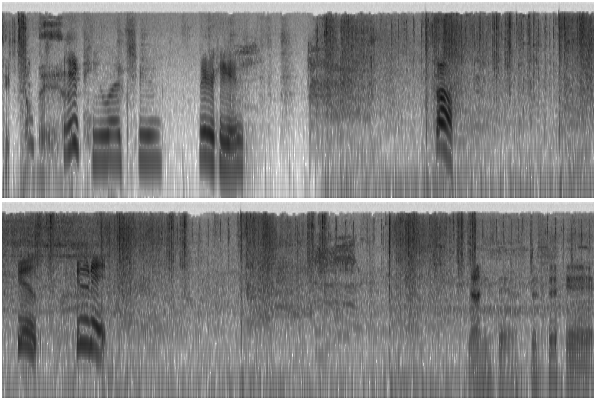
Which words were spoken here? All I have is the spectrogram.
Chainsaw man. Did he let you? There he is. Go! Shoot! Shoot it! Now he's there.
